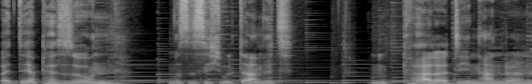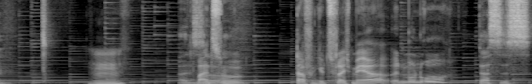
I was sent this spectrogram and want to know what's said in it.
Bei der Person muss es sich wohl damit um Paladin handeln. Hm, Also, meinst du, davon gibt es vielleicht mehr in Monroe? Das ist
